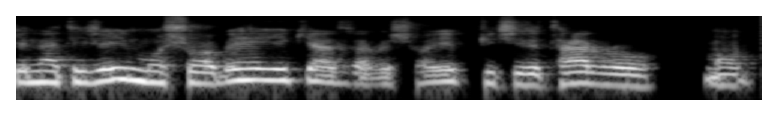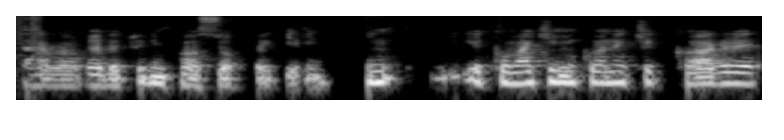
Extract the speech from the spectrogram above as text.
که نتیجه مشابه یکی از روش های پیچیده تر رو ما در واقع بتونیم پاسخ بگیریم. این یک کمکی می‌کنه که کار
